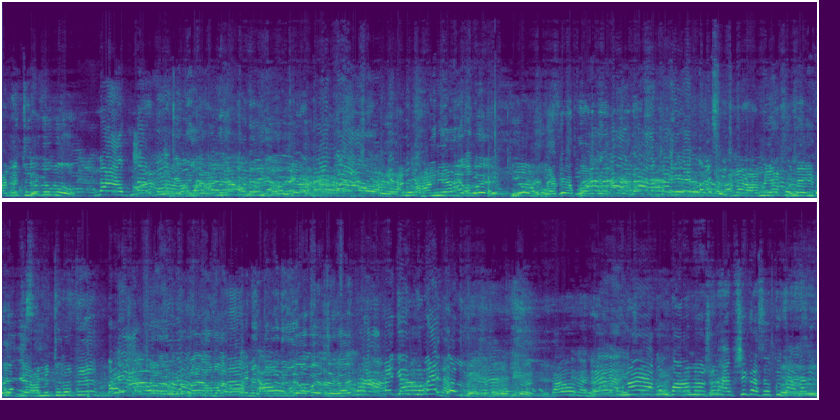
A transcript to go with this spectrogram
আমি তুলে দেবো আমি এখন এই করছি আমি আমি কি হবে? কি হলো না আমি এখন এই পক্ষে আমি তুলে দিই আমার আমি তুলে দিলে হবে এখন গরমে ওষুধ হ্যাপসিক আছে তুই টাকা দিয়ে।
